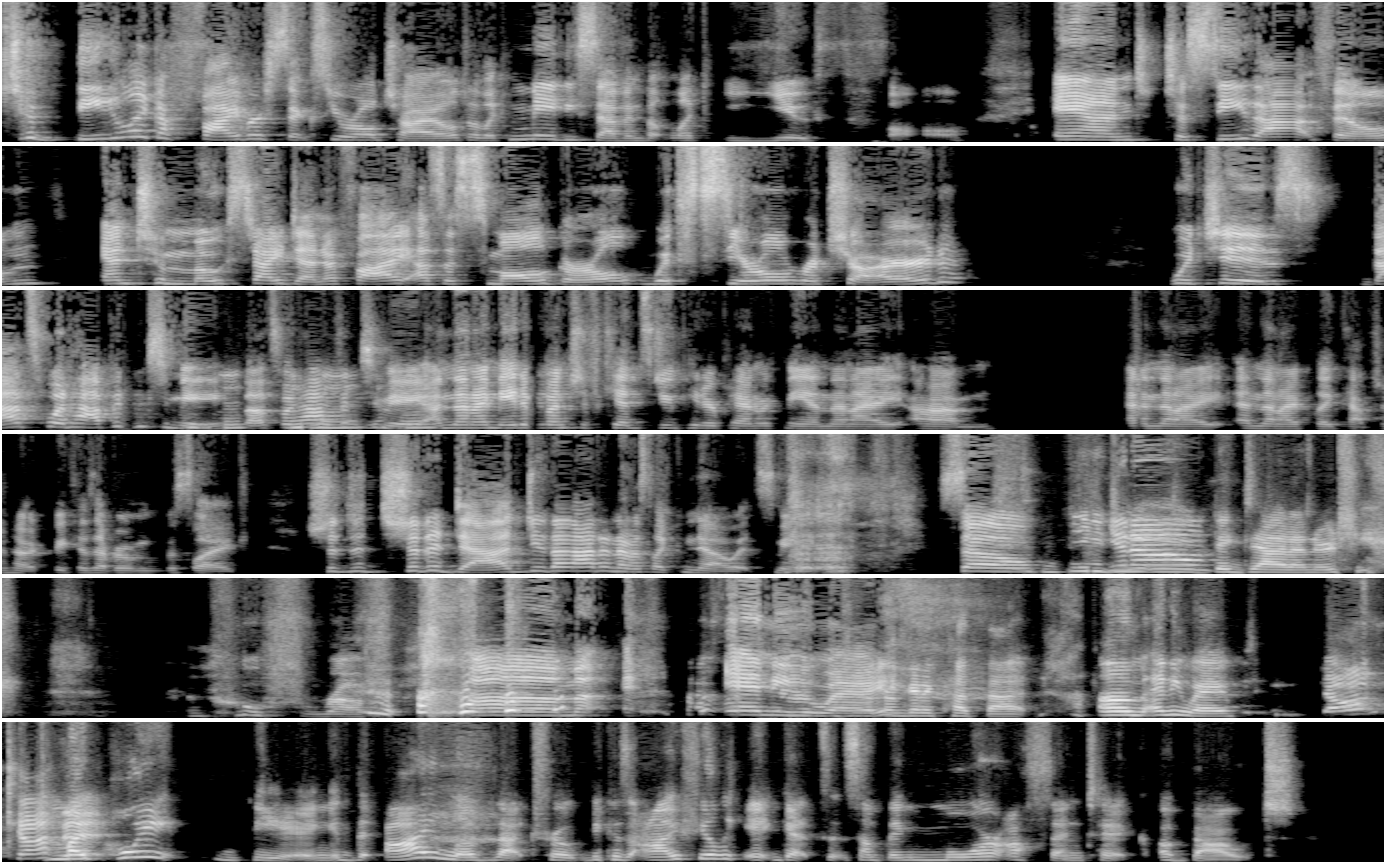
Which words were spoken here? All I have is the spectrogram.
to be like a five or six year old child, or like maybe seven, but like youthful, and to see that film and to most identify as a small girl with Cyril Ritchard, which is that's what happened to me. Mhm, That's what happened mhm, to me. mhm. And then I made a bunch of kids do Peter Pan with me, and then I um, and then I and then I played Captain Hook because everyone was like, should a- should a dad do that? And I was like, no, it's me. So BDE, know- big dad energy. oof, rough. Um, anyway, I'm gonna cut that. Um, anyway, don't cut my it. point being that I love that trope because I feel like it gets at something more authentic about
